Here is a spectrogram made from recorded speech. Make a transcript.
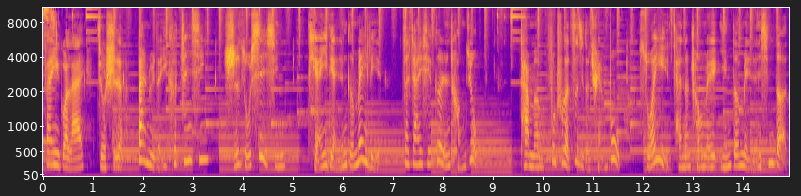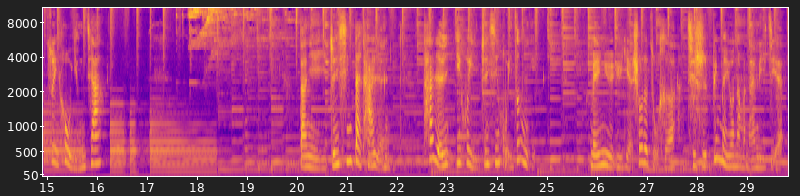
翻译过来就是伴侣的一颗真心，十足细心，甜一点人格魅力，再加一些个人成就，他们付出了自己的全部。所以才能成为赢得美人心的最后赢家。当你以真心待他人，他人亦会以真心回赠你。美女与野兽的组合其实并没有那么难理解。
